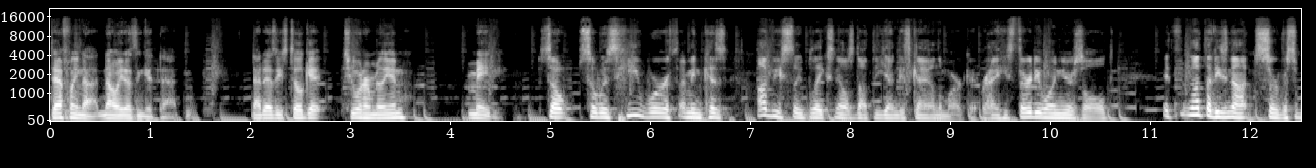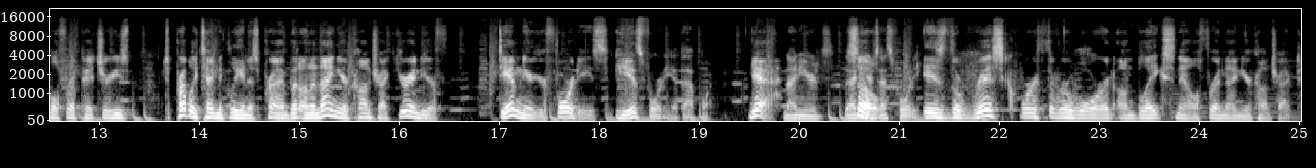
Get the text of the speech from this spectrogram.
definitely not. No, he doesn't get that. Now, does he still get 200 million? Maybe. So, so is he worth? I mean, because obviously Blake Snell's not the youngest guy on the market, right? He's 31 years old. It's not that he's not serviceable for a pitcher. He's probably technically in his prime, but on a nine-year contract, you're into your damn near your 40s. He is 40 at that point. Yeah. Nine years. Nine So- years, that's 40. Is the risk worth the reward on Blake Snell for a nine-year contract?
